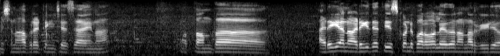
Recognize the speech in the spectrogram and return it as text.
మిషన్ ఆపరేటింగ్ చేసే ఆయన. మొత్తం అంతా అడిగాను అడిగితే తీసుకోండి పర్వాలేదు అని అన్నారు వీడియో.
